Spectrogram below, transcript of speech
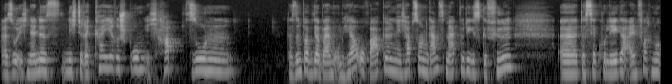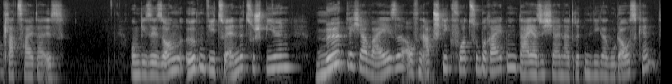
Also ich nenne es nicht direkt Karrieresprung. Ich habe so ein, da sind wir wieder beim Umherorakeln, ich habe so ein ganz merkwürdiges Gefühl, äh, dass der Kollege einfach nur Platzhalter ist. Um die Saison irgendwie zu Ende zu spielen, möglicherweise auf einen Abstieg vorzubereiten, da er sich ja in der dritten Liga gut auskennt.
